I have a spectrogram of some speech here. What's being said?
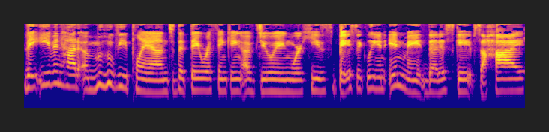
They even had a movie planned that they were thinking of doing where he's basically an inmate that escapes a high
